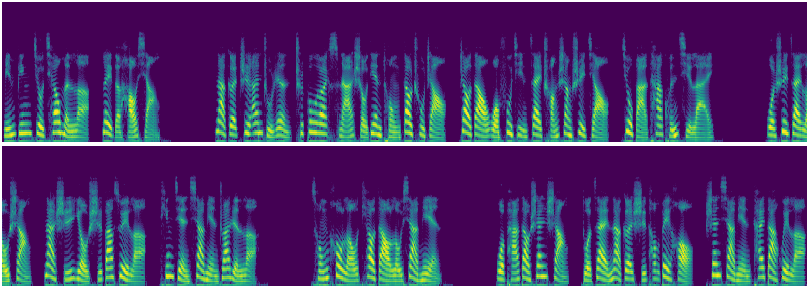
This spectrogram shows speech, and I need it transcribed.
民兵就敲门了，累得好响。”那个治安主任 Triple X 拿手电筒到处照，照到我父亲在床上睡觉，就把他捆起来。我睡在楼上，那时有十八岁了，听见下面抓人了，从后楼跳到楼下面。我爬到山上，躲在那个石头背后。山下面开大会了，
